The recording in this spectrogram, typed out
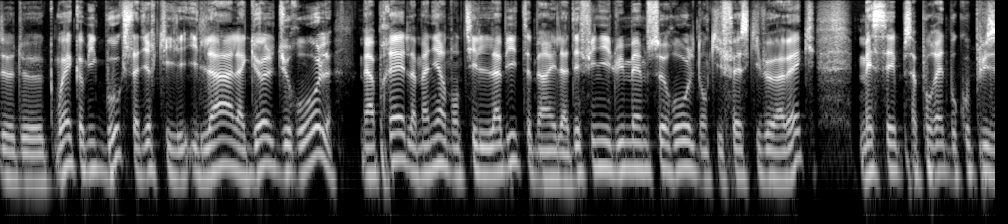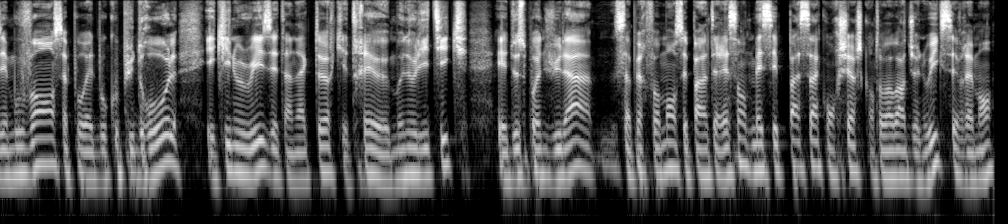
de, ouais, comic book, c'est-à-dire qu'il il a la gueule du rôle, mais après, la manière dont il l'habite, eh ben, il a défini lui-même ce rôle, donc il fait ce qu'il veut avec. Mais c'est- ça pourrait être beaucoup plus émouvant, ça pourrait être beaucoup plus drôle. Et Keanu Reeves est un acteur qui est très euh, monolithique. Et de ce point de vue-là, sa performance n'est pas intéressante. Mais c'est pas ça qu'on recherche quand on va voir John Wick. C'est vraiment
